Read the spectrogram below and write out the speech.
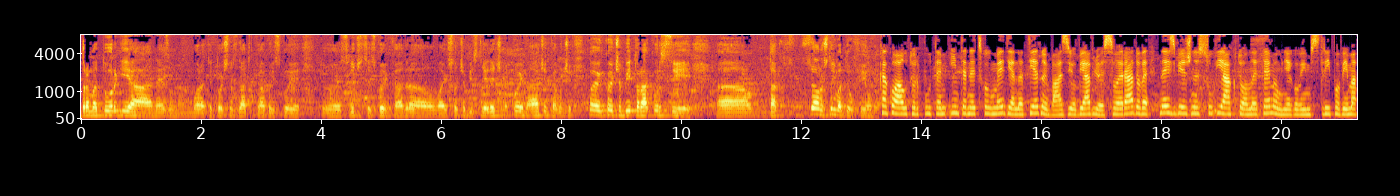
dramaturgija, ne znam, morate točno znati kako iz koje e, sličice, iz kojeg kadra, ovaj, što će biti sljedeće, na koji način, kako će, koji, će biti rakursi, tako, sve ono što imate u filmu. Kako autor putem internetskog medija na tjednoj bazi objavljuje svoje radove, neizbježne su i aktualne teme u njegovim stripovima.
